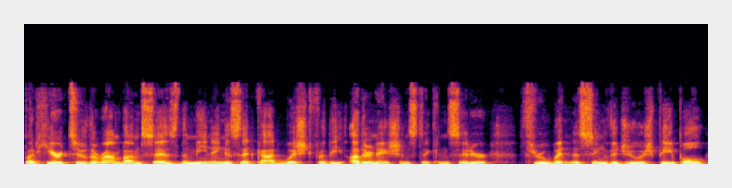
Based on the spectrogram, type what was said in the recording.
but here too, the Rambam says the meaning is that God wished for the other nations to consider through witnessing the Jewish people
